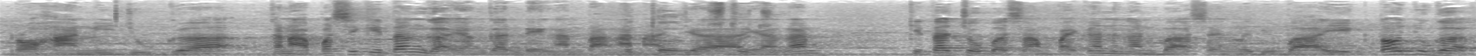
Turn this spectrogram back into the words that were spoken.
rohani juga kenapa sih kita nggak yang gandengan tangan Betul, aja setuju. ya kan kita coba sampaikan dengan bahasa yang lebih baik Tahu juga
